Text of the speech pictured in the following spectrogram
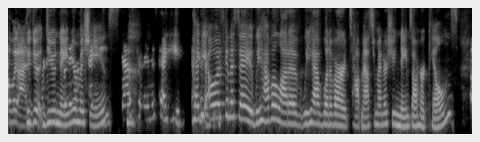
Oh my god! Did you do you name your machines? Yes, her name is Peggy. Peggy, oh, I was gonna say we have a lot of we have one of our top masterminders. She names all her kilns. Oh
